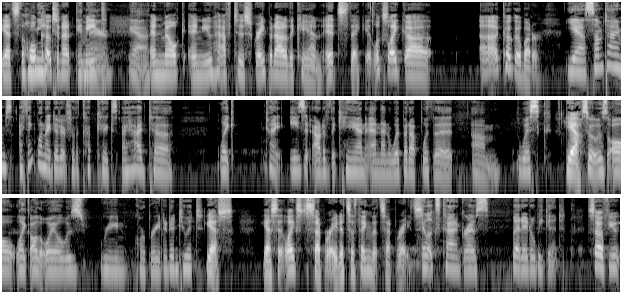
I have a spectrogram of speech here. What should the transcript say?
yeah, it's the whole meat coconut in meat there. Yeah. and milk, and you have to scrape it out of the can. It's thick. It looks like uh, uh, cocoa butter. yeah, sometimes I think when I did it for the cupcakes, I had to like kind of ease it out of the can and then whip it up with a um, whisk, Yeah. so it was all like all the oil was reincorporated into it. Yes. Yes, it likes to separate. It's a thing that separates. It looks kind of gross, but it'll be good. So if you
